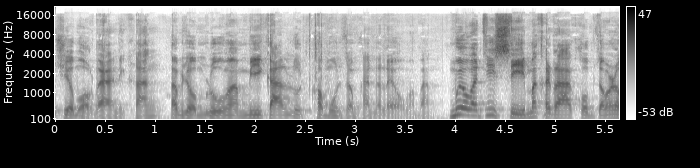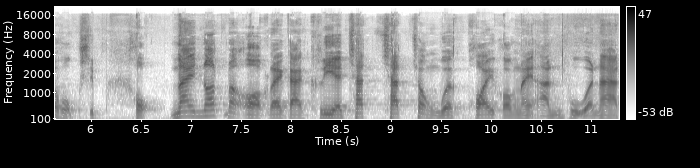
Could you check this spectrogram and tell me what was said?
เชียลบอกแรงอีกครั้งท่านผู้ชมรู้มามีการหลุดข้อมูลสำคัญอะไรออกมาบ้าง เมื่อวันที่ 4 มกราคม 6นายน็อตมาออกรายการเคลียร์ชัดๆช่องเวิร์กพอยต์ของนายอั๋นภูวนาท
